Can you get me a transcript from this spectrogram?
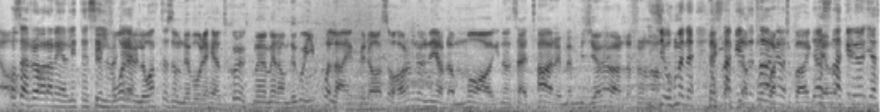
Ja. Och sen röra ner lite Du silver får det låta som det vore helt sjukt, men jag menar om du går in på Life idag så har de någon jävla mag, någon sån här tarmmjöl från någon... Jo, men jag snackar inte tarm. vårtbagge Jag snackar, jag,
